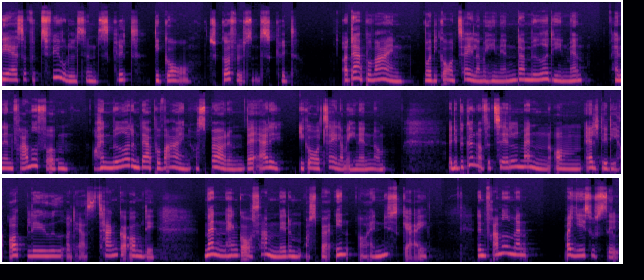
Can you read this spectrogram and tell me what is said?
Det er altså fortvivlelsens skridt, de går. Skuffelsens skridt. Og der på vejen, hvor de går og taler med hinanden, der møder de en mand. Han er en fremmed for dem, og han møder dem der på vejen og spørger dem, hvad er det, I går og taler med hinanden om? Og de begynder at fortælle manden om alt det, de har oplevet og deres tanker om det. Manden han går sammen med dem og spørger ind og er nysgerrig. Den fremmede mand var Jesus selv.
